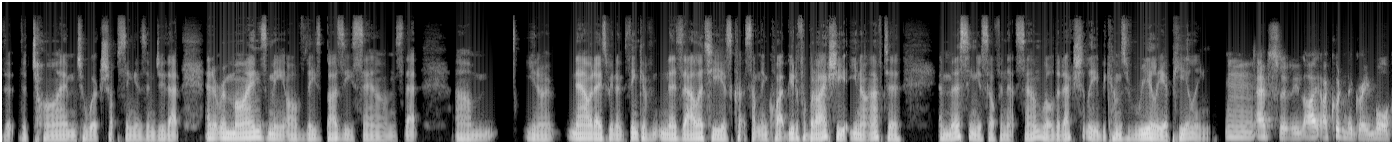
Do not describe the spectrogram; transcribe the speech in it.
the the time to workshop singers and do that. And it reminds me of these buzzy sounds that. Um, you know, nowadays we don't think of nasality as something quite beautiful, but I actually, you know, after immersing yourself in that sound world, it actually becomes really appealing. Mm, absolutely. I, I, couldn't agree more.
